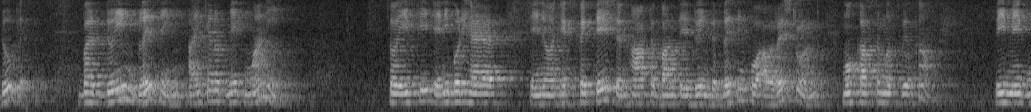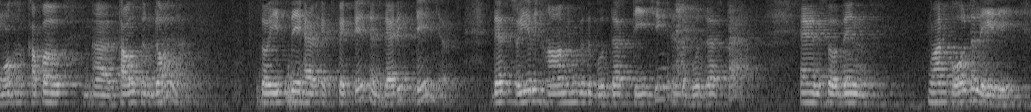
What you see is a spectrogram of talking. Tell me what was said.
do blessing. But doing blessing, I cannot make money. So if anybody has you know expectation after Bhante doing the blessing for our restaurant, more customers will come. We make more, a couple uh, thousand dollars. So if they have expectation, that is dangerous. That's really harming to the Buddha's teaching and the Buddha's path. And so then one older lady,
